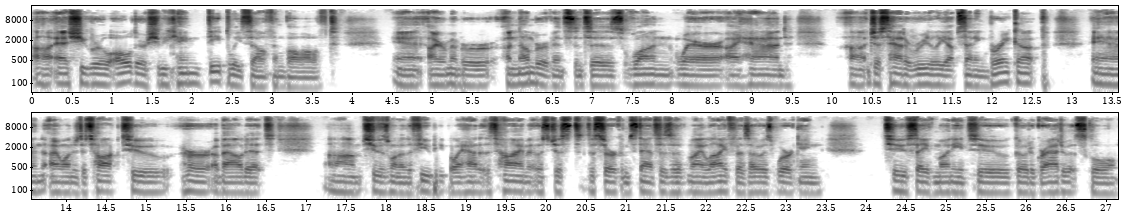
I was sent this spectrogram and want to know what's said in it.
uh, as she grew older, she became deeply self-involved. And I remember a number of instances, one where I had uh, just had a really upsetting breakup and I wanted to talk to her about it. Um, she was one of the few people I had at the time. It was just the circumstances of my life as I was working to save money to go to graduate school.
